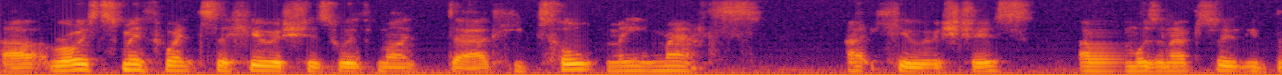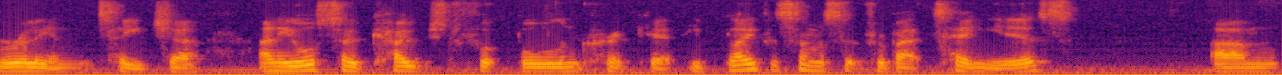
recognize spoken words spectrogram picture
Uh, Roy Smith went to Huish's with my dad. He taught me maths at Huish's and was an absolutely brilliant teacher. And he also coached football and cricket. He played for Somerset for about 10 years. Um,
